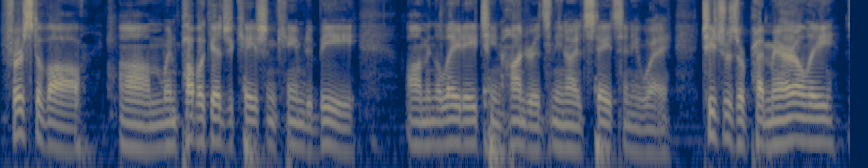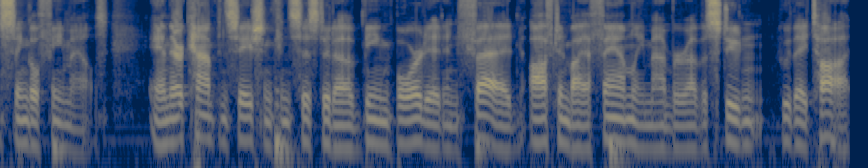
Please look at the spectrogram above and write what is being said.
First of all, um, when public education came to be, um, in the late 1800s in the United States anyway, teachers were primarily single females. And their compensation consisted of being boarded and fed, often by a family member of a student who they taught,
